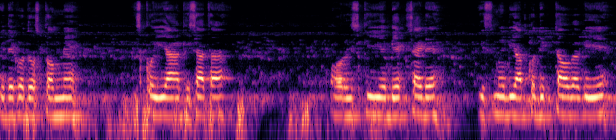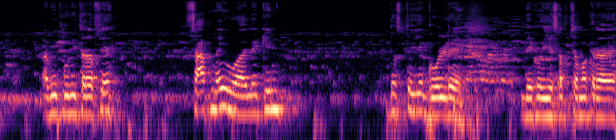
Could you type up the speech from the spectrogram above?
ये देखो दोस्तों, हमने इसको यहाँ घिसा था और इसकी ये बैक साइड है। इसमें भी आपको दिखता होगा कि ये अभी पूरी तरफ़ से साफ़ नहीं हुआ है, लेकिन दोस्तों ये गोल्ड है। देखो, ये सब चमक रहा है।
